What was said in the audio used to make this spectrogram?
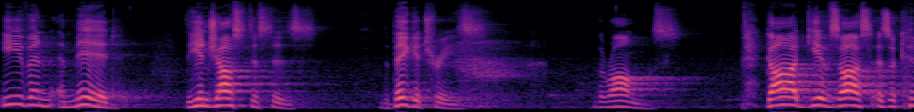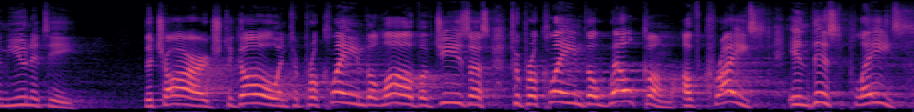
even amid the injustices, the bigotries, the wrongs. God gives us as a community the charge to go and to proclaim the love of Jesus, to proclaim the welcome of Christ in this place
